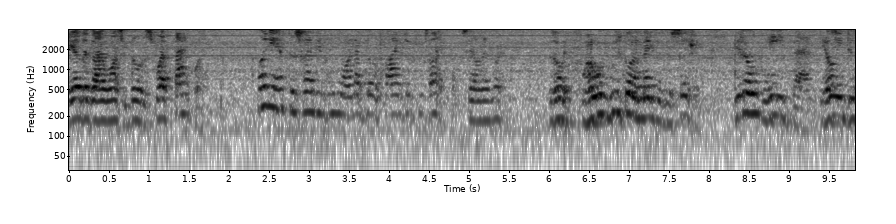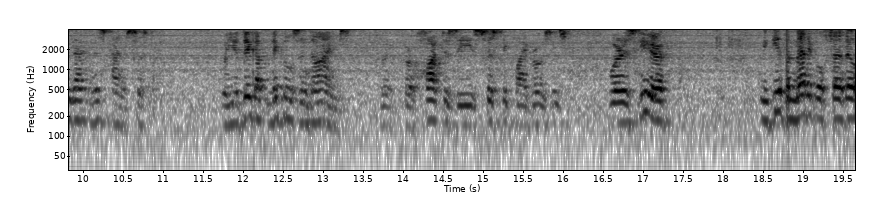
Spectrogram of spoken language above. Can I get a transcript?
the other guy wants to build a swept backward? Why do you have to decide between you? Why not build five different types? See how they work? Well, who's gonna make the decision? You don't need that. You only do that in this kind of system, where you dig up nickels and dimes for, for heart disease, cystic fibrosis. Whereas here, we give the medical center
